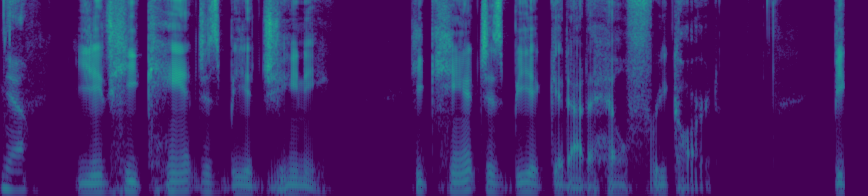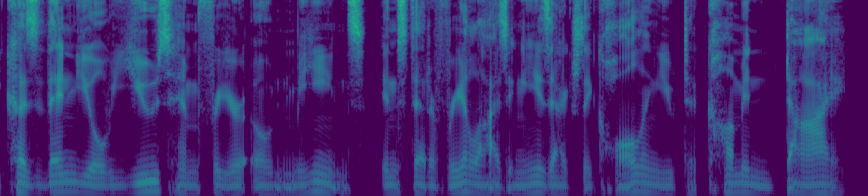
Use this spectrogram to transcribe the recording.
Yeah. He can't just be a genie. He can't just be a get out of hell free card because then you'll use him for your own means instead of realizing he is actually calling you to come and die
